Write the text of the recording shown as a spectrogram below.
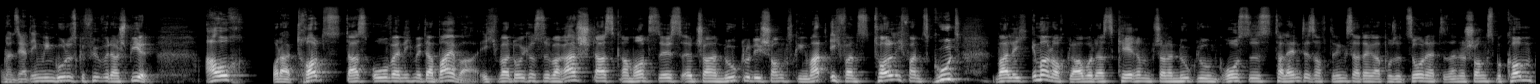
und sie hat irgendwie ein gutes Gefühl für das Spiel. Auch oder trotz, dass Over nicht mit dabei war. Ich war durchaus überrascht, dass Gramotzis äh, Chalanoglu die Chance gegeben hat. Ich fand's toll, ich fand's gut, weil ich immer noch glaube, dass Kerem Chalanoglu ein großes Talent ist auf der linksseitiger Position, er hätte seine Chance bekommen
